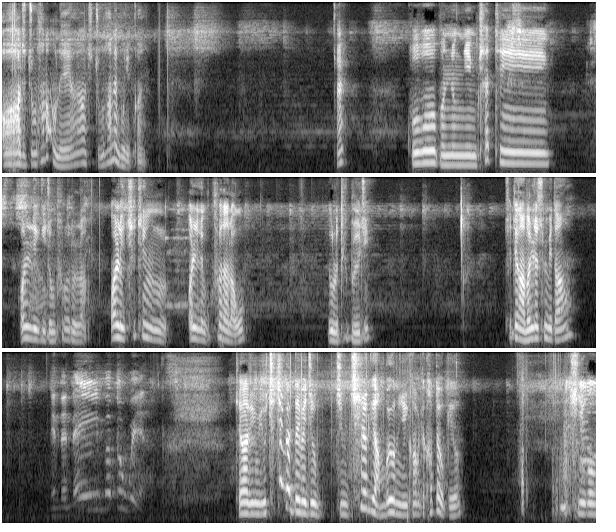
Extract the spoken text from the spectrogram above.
아, 이제 좀 하나 오네. 아, 이제 좀 하네, 보니까. 에? 구글 번영님 채팅 얼리기 좀 풀어달라. 얼리 채팅 얼리는 거 풀어달라고? 이걸 어떻게 풀지? 채팅 안 wind. 제가 지금 이거 채팅감 때문에 지금, 지금 체력이 안 보이거든요. 이거 한번 갔다 올게요. 미친 이거.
